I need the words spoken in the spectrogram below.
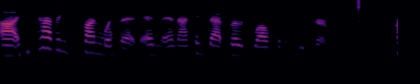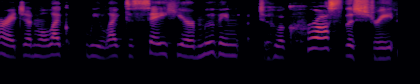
uh, he's having fun with it, and, and I think that bodes well for the future. All right, Jen. Well, like we like to say here, moving to across the street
